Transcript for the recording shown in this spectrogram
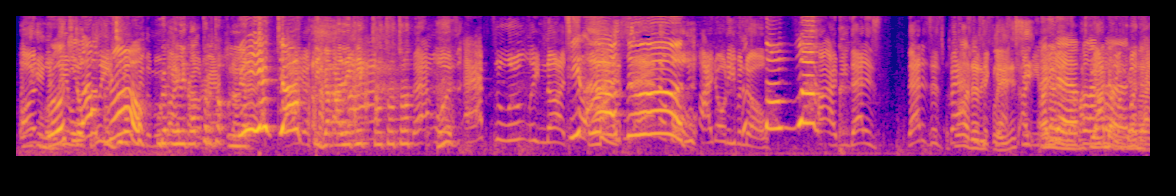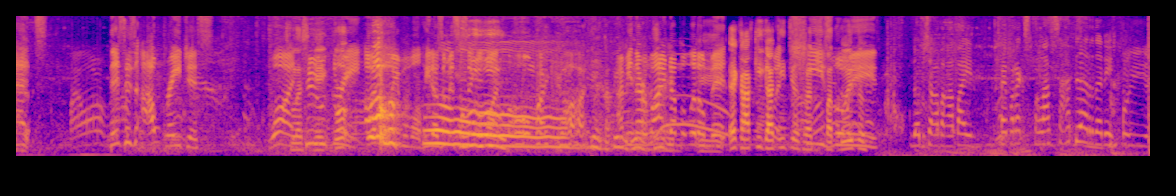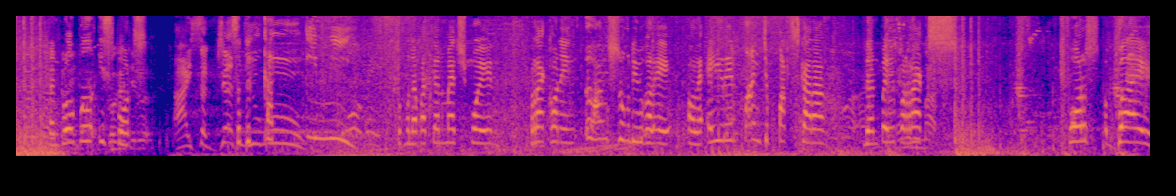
Bro, chill out, bro. Udah kayak helikopter, Cok. Lu lihat. Iya, Cok. Tiga kali klik, cerot, cerot, cerot. That was absolutely nuts. Chill out, dude. I don't even know. What the fuck? I I mean, that is that is as fast as it gets. I mean, Ada, ada, pasti ada, ada. This is outrageous. One, Plus two, three. Unbelievable. He doesn't miss a single one. Oh my god. Iya, I mean, they're lined up a little bit. Eh kaki kaki cuy jeez 142 itu. Louise. Nggak bisa ngapa-ngapain. HyperX telah sadar tadi. Dan Global Esports sedekat ini untuk mendapatkan match point. Reckoning langsung dibuka oleh, oleh Airin main cepat sekarang. Dan PaperX force by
